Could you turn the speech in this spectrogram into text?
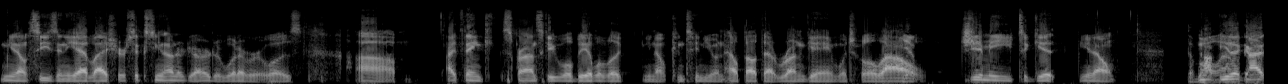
you know season he had last year, sixteen hundred yards or whatever it was. Um, I think Skoronski will be able to you know continue and help out that run game, which will allow yep. Jimmy to get you know not be out. the guy.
